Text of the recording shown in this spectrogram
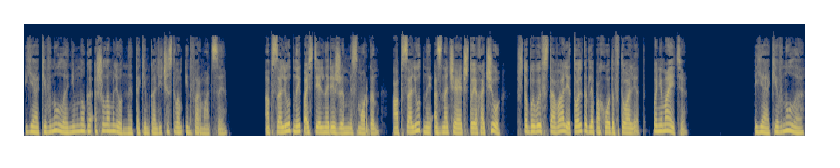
Я кивнула, немного ошеломленная таким количеством информации. «Абсолютный постельный режим, мисс Морган. Абсолютный означает, что я хочу, чтобы вы вставали только для похода в туалет. Понимаете?» Я кивнула,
